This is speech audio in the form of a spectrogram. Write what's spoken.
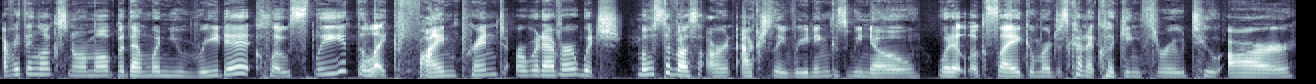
Everything looks normal, but then when you read it closely, the like fine print or whatever, which most of us aren't actually reading because we know what it looks like and we're just kind of clicking through to our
